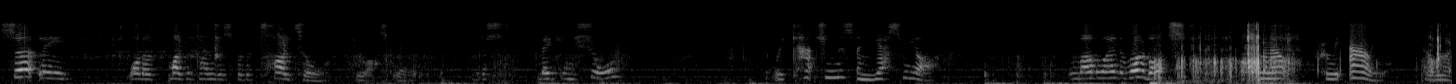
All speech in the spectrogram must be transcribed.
Certainly one of my contenders for the title, if you ask me. I'm just making sure we're catching this, and yes, we are. And by the way, the robots are coming out from the alley down there.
